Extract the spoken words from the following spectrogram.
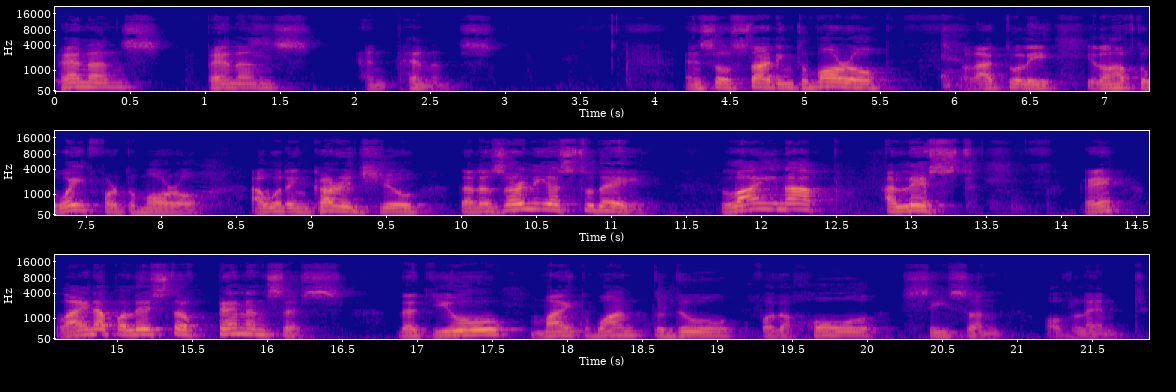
penance, penance, and penance. And so starting tomorrow, well, actually, you don't have to wait for tomorrow. I would encourage you that as early as today, line up a list. Okay? Line up a list of penances that you might want to do for the whole season of Lent.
